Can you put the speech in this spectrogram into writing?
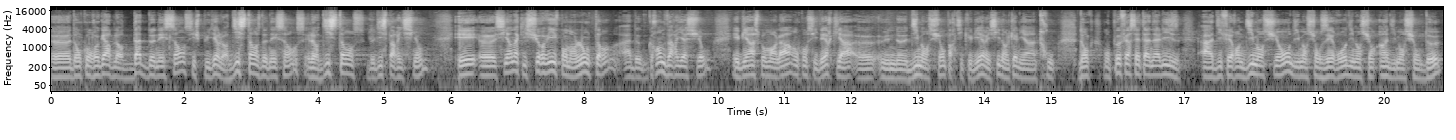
Euh, donc on regarde leur date de naissance, si je puis dire, leur distance de naissance et leur distance de disparition. Et euh, s'il y en a qui survivent pendant longtemps à de grandes variations, eh bien à ce moment-là, on considère qu'il y a euh, une dimension particulière ici dans laquelle il y a un trou. Donc on peut faire cette analyse à différentes dimensions, dimension 0, dimension 1, dimension 2.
